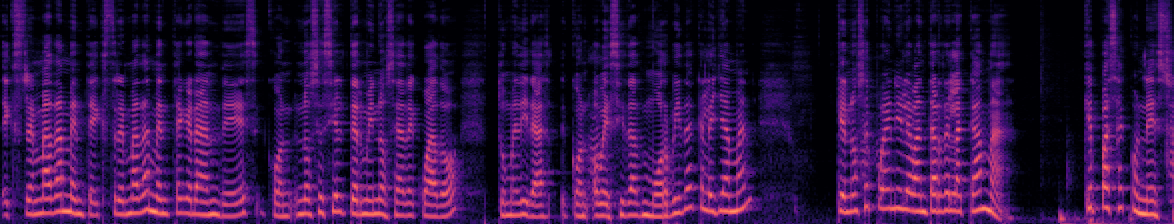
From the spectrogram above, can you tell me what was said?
extremadamente, extremadamente grandes, con, no sé si el término sea adecuado, tú me dirás, con obesidad mórbida que le llaman, que no se pueden ni levantar de la cama. ¿Qué pasa con eso?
